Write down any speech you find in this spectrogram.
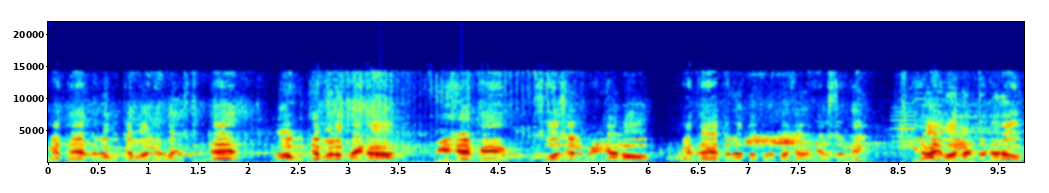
పెద్ద ఎత్తున ఉద్యమాలు నిర్వహిస్తుంటే ఆ ఉద్యమాల పైన బీజేపీ సోషల్ మీడియాలో పెద్ద ఎత్తున తప్పుడు ప్రచారం చేస్తుంది. కిరాయి వాళ్ళు అంటున్నారు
